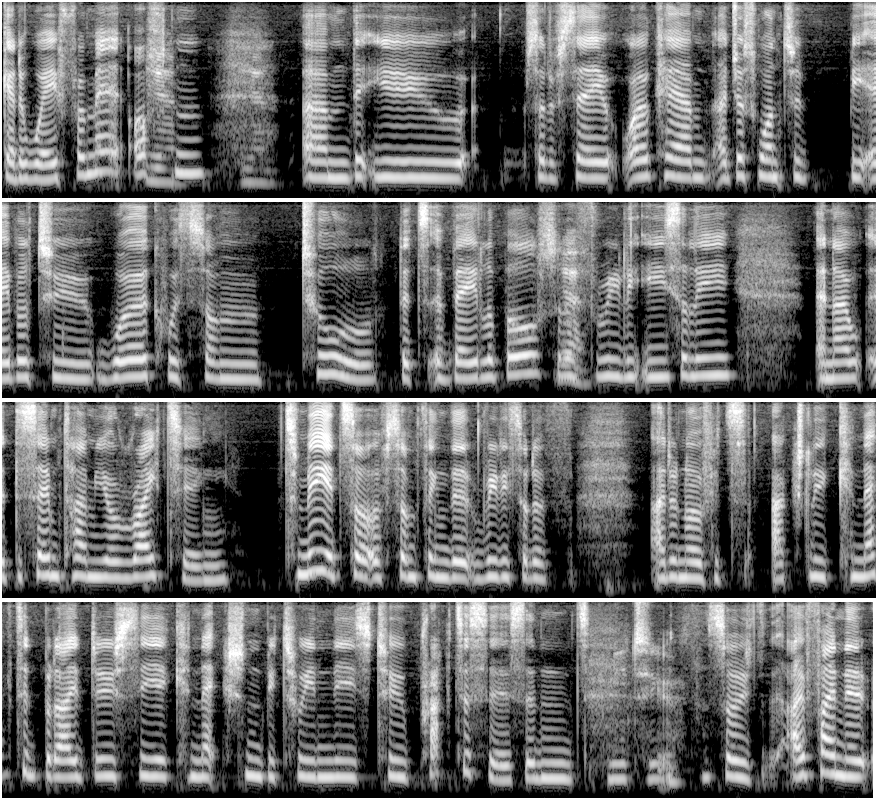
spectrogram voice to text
get away from it often Yeah. Um, that you sort of say okay I'm, i just want to be able to work with some tool that's available sort of really easily. And I, at the same time you're writing. To me it's sort of something that really sort of I don't know if it's actually connected, but I do see a connection between these two practices, and Me too. so I find it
